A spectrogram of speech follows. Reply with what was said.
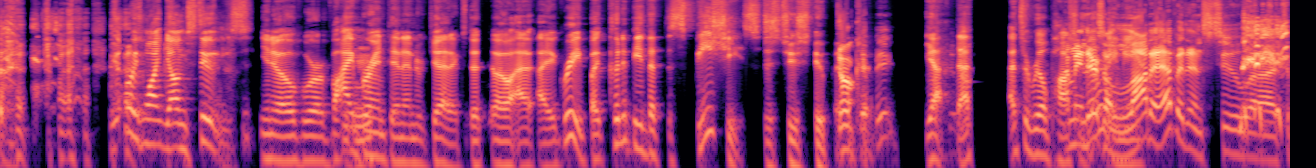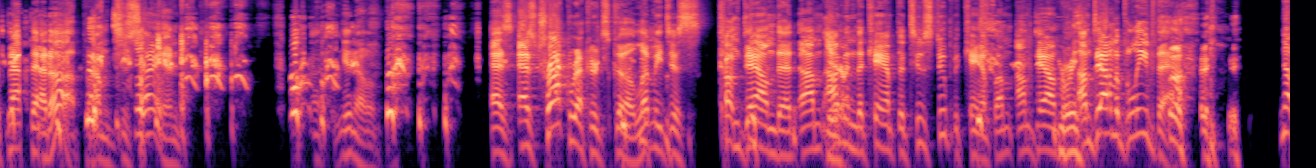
we always want young students, you know, who Mm-hmm. are vibrant and energetic. So, so I, I agree. But could it be that the species is too stupid? Okay. Could be. Yeah, that that's a real possibility. I mean, there's a mean, lot of evidence to uh, to back that up. I'm just saying, Uh, you know, as as track records go, let me just come down that I'm I'm in the camp, the too stupid camp. I'm I'm down. I'm down to believe that. No,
